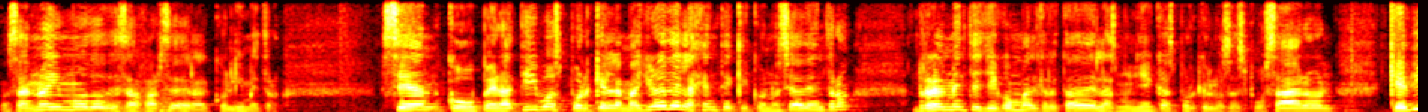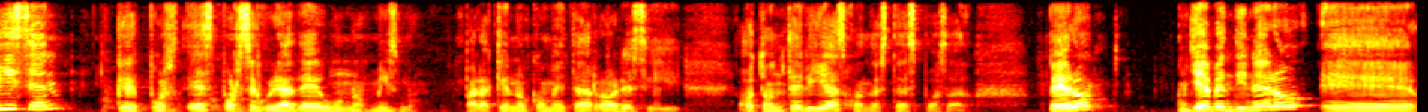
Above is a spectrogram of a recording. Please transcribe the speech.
O sea, no hay modo de zafarse del alcoholímetro. Sean cooperativos, porque la mayoría de la gente que conocí adentro realmente llegó maltratada de las muñecas porque los esposaron. Que dicen que es por seguridad de uno mismo, para que no cometa errores y, o tonterías cuando está esposado. Pero lleven dinero, eh,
